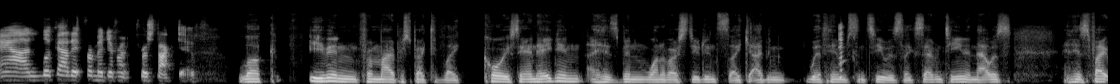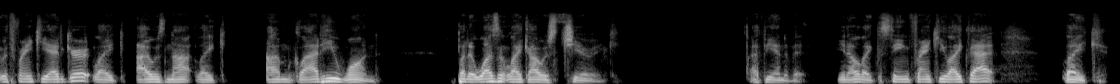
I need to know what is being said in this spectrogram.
and look at it from a different perspective. Look, even from my perspective, like Corey Sandhagen has been one of our students. Like I've been with him since he was like 17, and that was in his fight with Frankie Edgar. Like I was not like I'm glad he won, but it wasn't like I was cheering at the end of it. You know, like seeing Frankie like that. Like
